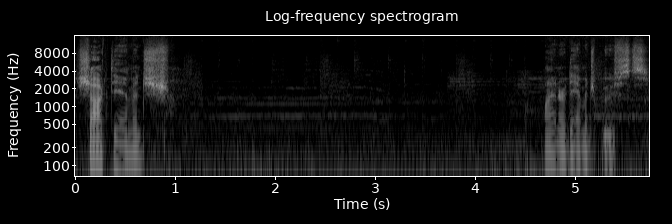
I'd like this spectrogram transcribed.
Shock damage. Minor damage boosts.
